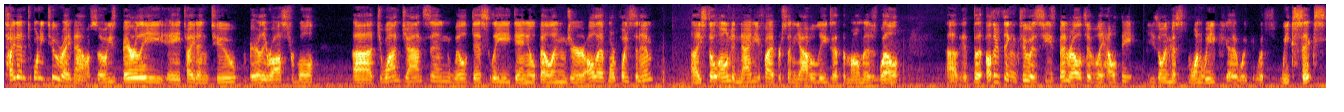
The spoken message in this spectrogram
tight end 22 right now, so he's barely a tight end two, barely rosterable. Uh, Juwan Johnson, Will Dissly, Daniel Bellinger all have more points than him. Uh, he's still owned in 95% of Yahoo leagues at the moment as well. Uh, the other thing too is he's been relatively healthy. He's only missed one week uh, with week six,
